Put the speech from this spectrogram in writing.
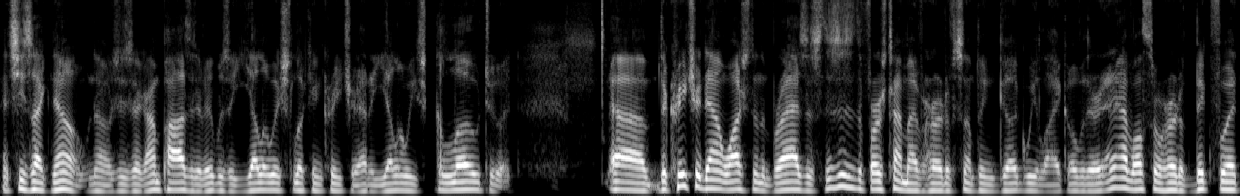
And she's like, no, no. She's like, I'm positive it was a yellowish looking creature, it had a yellowish glow to it. Uh, the creature down Washington, the Brazos, this is the first time I've heard of something Gugwe like over there. And I've also heard of Bigfoot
